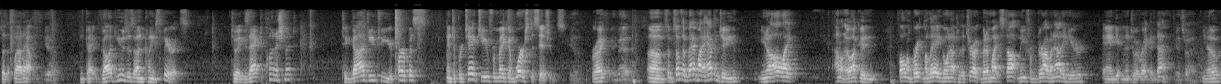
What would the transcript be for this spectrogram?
Says it flat out. Yeah. Okay. God uses unclean spirits to exact punishment, to guide you to your purpose, and to protect you from making worse decisions. Yeah. Right? Amen. Um, some something bad might happen to you. You know, I like, I don't know, I could fall and break my leg going out to the truck, but it might stop me from driving out of here and getting into a wreck and dying. That's right. You know,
